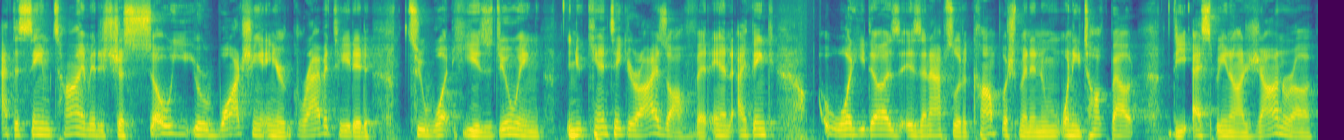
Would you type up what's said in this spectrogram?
at the same time, it is just so you're watching it and you're gravitated to what he is doing, and you can't take your eyes off of it. And I think what he does is an absolute accomplishment. And when you talk about the espionage genre,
